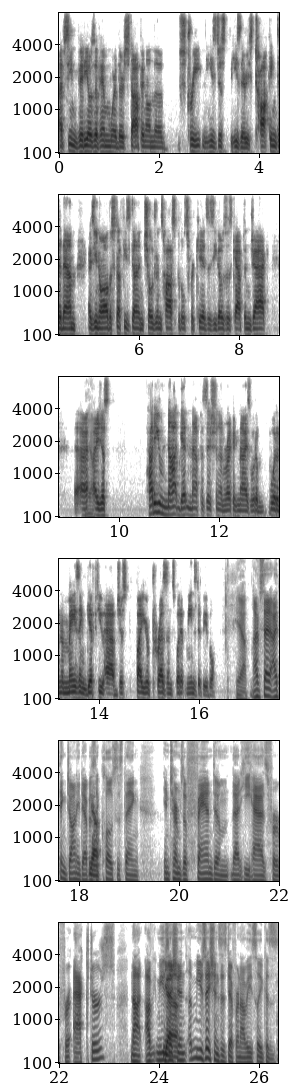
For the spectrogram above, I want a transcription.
I've seen videos of him where they're stopping on the street and he's just he's there. He's talking to them, as you know, all the stuff he's done in children's hospitals for kids as he goes as Captain Jack. I, Yeah. I just how do you not get in that position and recognize what a what an amazing gift you have just by your presence, what it means to people? yeah i've said i think johnny depp is Yeah. the closest thing in terms of fandom that he has for for actors not ob- musicians uh, musicians is different obviously because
